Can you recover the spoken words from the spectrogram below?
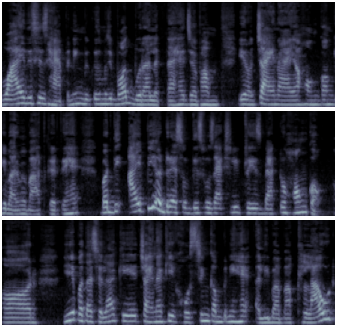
why this is happening because मुझे बहुत बुरा लगता है जब हम यू नो चाइना या हांगकॉन्ग के बारे में बात करते हैं। But the I P address of this was actually trace back to Hong Kong और ये पता चला कि चाइना की एक होस्टिंग कंपनी है अलीबाबा क्लाउड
